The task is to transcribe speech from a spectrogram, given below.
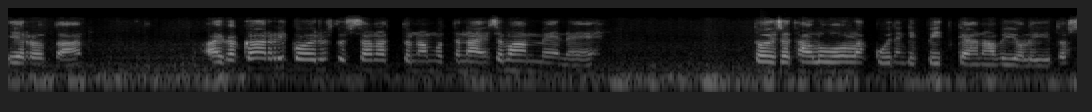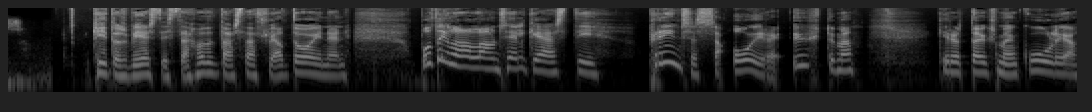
erotaan. Aika karrikoidusti sanottuna, mutta näin se vaan menee. Toiset haluaa olla kuitenkin pitkään avioliitossa. Kiitos viestistä. Otetaan tässä vielä toinen. Potilaalla on selkeästi prinsessa oire yhtymä. Kirjoittaa yksi meidän kuulija.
